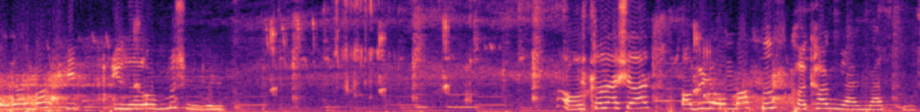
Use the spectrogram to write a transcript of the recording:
Eray bak cip güzel olmuş mu bunun? Arkadaşlar abone olmazsanız kakan gelmezmiş.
